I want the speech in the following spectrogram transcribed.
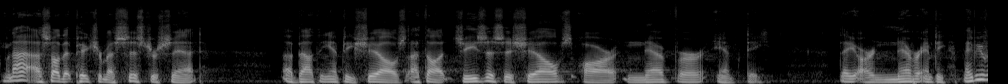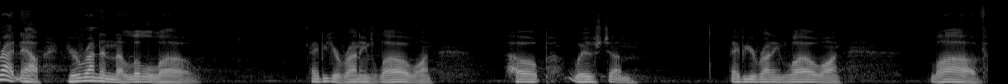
When I, I, saw that picture my sister sent about the empty shelves, I thought Jesus' shelves are never empty. They are never empty. Maybe right now you're running a little low. Maybe you're running low on hope, wisdom. Maybe you're running low on love,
